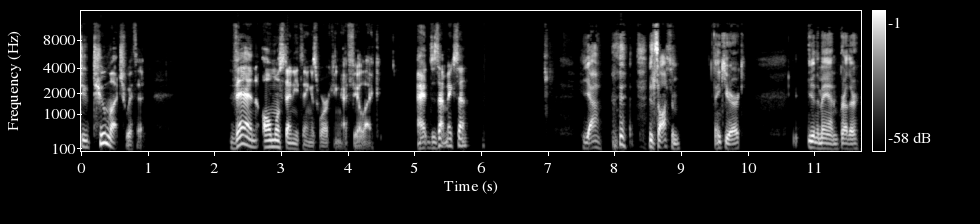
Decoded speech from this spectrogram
do too much with it then almost anything is working i feel like does that make sense Yeah, it's awesome. Thank you, Eric. You're the man, brother.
